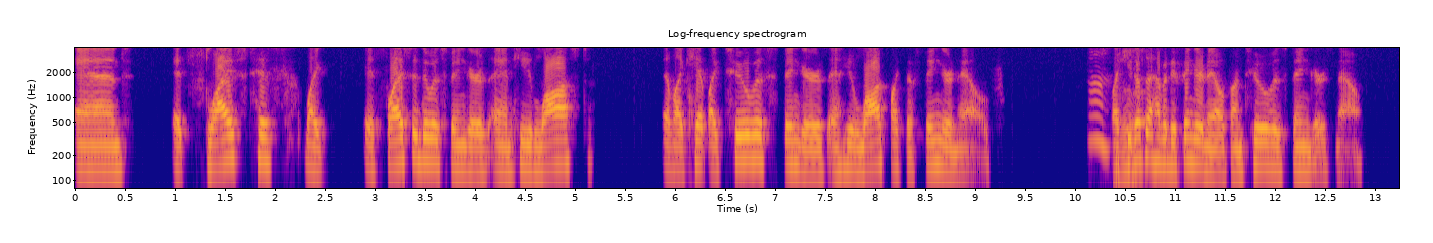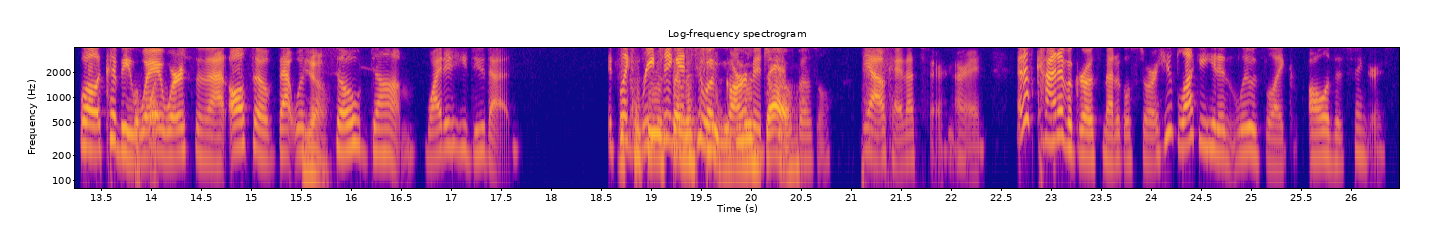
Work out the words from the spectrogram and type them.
and it sliced his like it sliced into his fingers, and he lost. It like hit like two of his fingers, and he lost like the fingernails. Huh. Like he doesn't have any fingernails on two of his fingers now. Well, it could be It's way like- worse than that. Also, that was Yeah. so dumb. Why did he do that? It's like Because he reaching into a and he was garbage disposal. Yeah, okay, that's fair. all right and it's kind of a gross medical story. He's lucky he didn't lose like all of his fingers.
